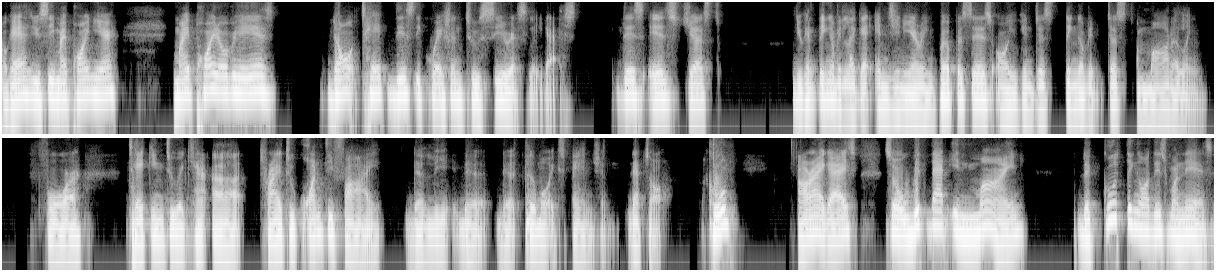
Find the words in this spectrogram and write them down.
Okay, you see my point here? My point over here is don't take this equation too seriously, guys. This is just, you can think of it like an engineering purposes, or you can just think of it just a modeling for taking to account, uh, try to quantify the, the, the thermal expansion. That's all. Cool. All right, guys. So with that in mind, the good thing of this one is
